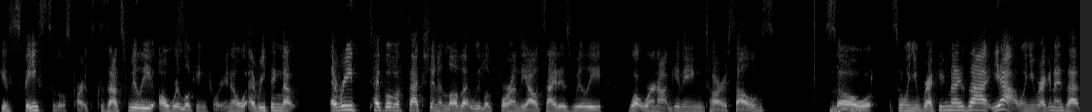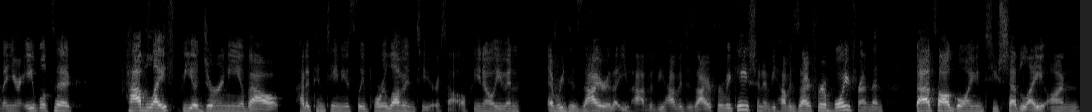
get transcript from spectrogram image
give space to those parts because that's really all we're looking for you know everything that every type of affection and love that we look for on the outside is really what we're not giving to ourselves. So mm. so when you recognize that, yeah, when you recognize that, then you're able to have life be a journey about how to continuously pour love into yourself. You know, even every desire that you have. If you have a desire for vacation, if you have a desire for a boyfriend, then that's all going to shed light on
